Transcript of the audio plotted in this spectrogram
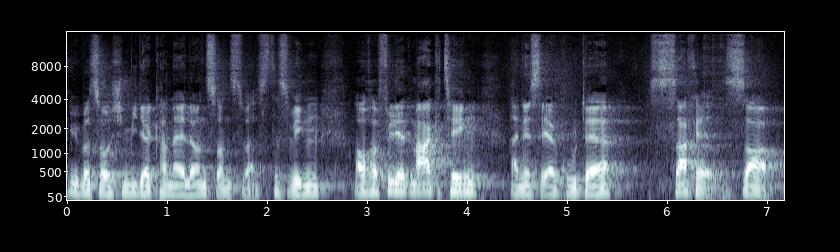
über Social Media Kanäle und sonst was. Deswegen auch Affiliate Marketing eine sehr gute Sache. So.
